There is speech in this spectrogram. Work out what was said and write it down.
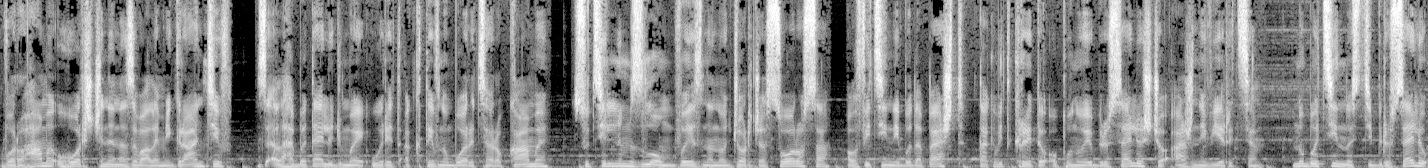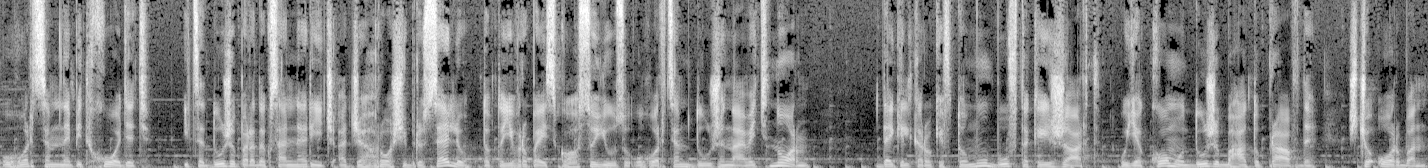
Ворогами Угорщини називали мігрантів, з ЛГБТ людьми уряд активно бореться роками. Суцільним злом визнано Джорджа Сороса, а офіційний Будапешт так відкрито опонує Брюсселю, що аж не віриться. Ну бо цінності Брюсселю угорцям не підходять. І це дуже парадоксальна річ, адже гроші Брюсселю, тобто Європейського союзу, угорцям дуже навіть норм. Декілька років тому був такий жарт, у якому дуже багато правди, що Орбан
